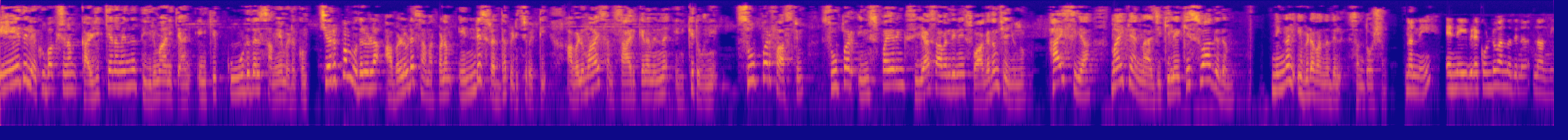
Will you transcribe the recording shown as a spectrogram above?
ഏത് ലഘുഭക്ഷണം കഴിക്കണമെന്ന് തീരുമാനിക്കാൻ എനിക്ക് കൂടുതൽ സമയമെടുക്കും. ചെറുപ്പം മുതലുള്ള അവളുടെ സമർപ്പണം എന്റെ ശ്രദ്ധ പിടിച്ചുപറ്റി അവളുമായി സംസാരിക്കണമെന്ന് എനിക്ക് തോന്നി. സൂപ്പർ ഫാസ്റ്റും സൂപ്പർ ഇൻസ്പയറിംഗ് സിയ സാവന്തിനെ സ്വാഗതം ചെയ്യുന്നു. ഹായ് സിയ. മൈക്ക് ആൻഡ് മാജിക്കിലേക്ക് സ്വാഗതം. നിങ്ങൾ ഇവിടെ വന്നതിൽ സന്തോഷം. നന്ദി. എന്നെ ഇവിടെ കൊണ്ടുവന്നതിന് നന്ദി.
